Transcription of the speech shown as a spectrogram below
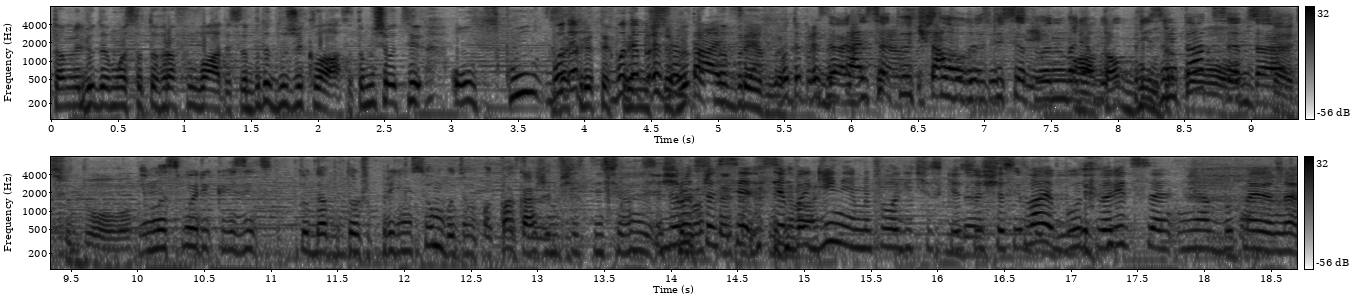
там люди можуть сфотографуватися, буде дуже класно. Тому що оці old school Буде, закритих буде приміщень, ви так презентація. набридли. Буде Да, презентація. 10 числа там у нас будуть 10 усі. января А, там будет буде. презентация, О, да. все чудово. И мы свой реквизит туда тоже принесем, будем показывать. Покажем частично еще, Соберутся что все, это все давай. богини и мифологические Да, все существа, и богини. будет твориться необыкновенное.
